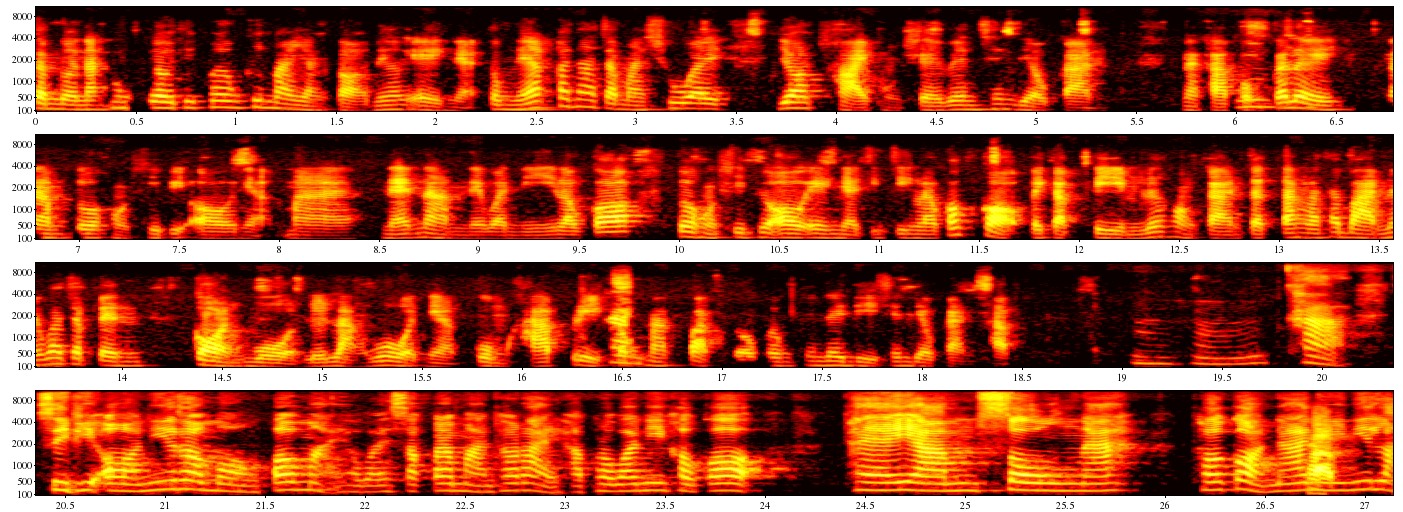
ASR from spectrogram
จำนวนนักท่องเที่ยวที่เพิ่มขึ้นมาอย่างต่อเนื่องเองเนี่ยตรงนี้ก็น่าจะมาช่วยยอดขายของเซเว่นเช่นเดียวกัน นะครับผมก็เลยนำตัวของ CPO เนี่ยมาแนะนำในวันนี้ แล้วก็ตัวของ CPO เองเนี่ยจริงๆแล้วก็เกาะไปกับธีมเรื่องของการจัดตั้งรัฐบาล ไม่ว่าจะเป็นก่อนโหวตหรือหลังโหวตเนี่ยกลุ่มค้าปลีกก็มักปรับตัวเพิ่มขึ้นได้ดีเช่นเดียวกันครับอืมค่ะ CPO นี่เรามองเป้าหมายเอาไว้สักประมาณเท่าไหร่ครับเพราะว่านี่เขาก็พยายามทรงนะ เพราะก่อนหน้านี้นี่ไหล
